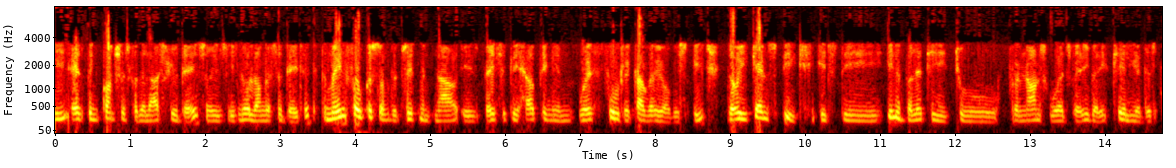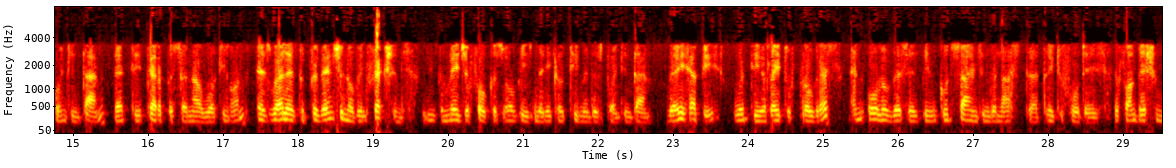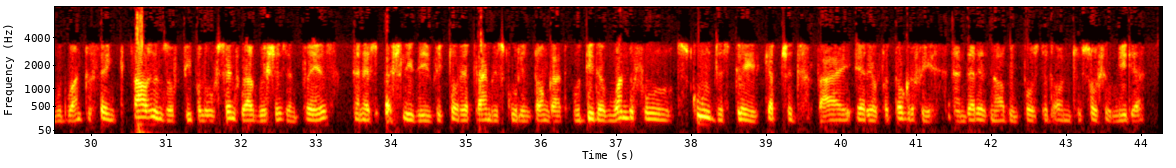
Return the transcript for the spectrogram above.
He has been conscious for the last few days, so he's, he's no longer sedated. The main focus of the treatment now is basically helping him with full recovery of his speech. Though he can speak, it's the inability to pronounce words very, very clearly at this point in time that the therapists are now working on, as well as the prevention of infections is the major focus of his medical team at this point in time. Very happy with the rate of progress, and all of this has been good signs in the last uh, three to four days. The foundation would want to thank thousands of people who've sent well wishes and prayers and especially the Victoria Primary School in Tongaat, who did a wonderful school display captured by aerial photography, and that has now been posted onto social media.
